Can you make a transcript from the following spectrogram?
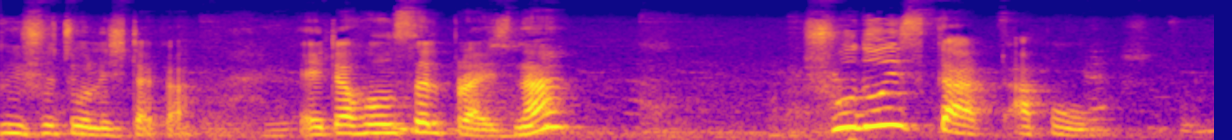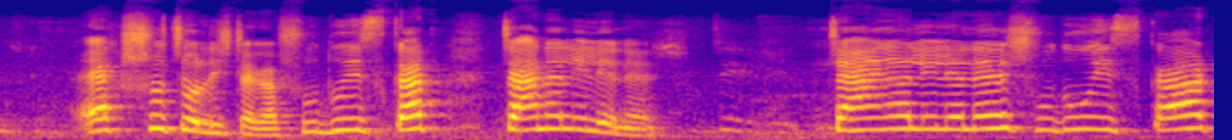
দুইশো চল্লিশ টাকা। এটা হোলসেল প্রাইস না? শুধু স্কার্ট আপু। একশো চল্লিশ টাকা। শুধু স্কার্ট চায়না লিলেনের। চায়না লিলেনের শুধু স্কার্ট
